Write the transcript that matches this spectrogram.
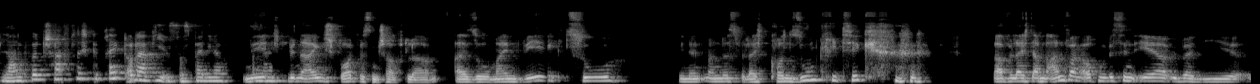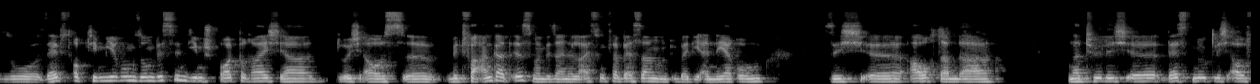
landwirtschaftlich geprägt oder wie ist das bei dir? Nee, ich bin eigentlich Sportwissenschaftler. Also mein Weg zu, wie nennt man das, vielleicht Konsumkritik war vielleicht am Anfang auch ein bisschen eher über die so Selbstoptimierung so ein bisschen, die im Sportbereich ja durchaus äh, mit verankert ist. Man will seine Leistung verbessern und über die Ernährung sich äh, auch dann da natürlich äh, bestmöglich auf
